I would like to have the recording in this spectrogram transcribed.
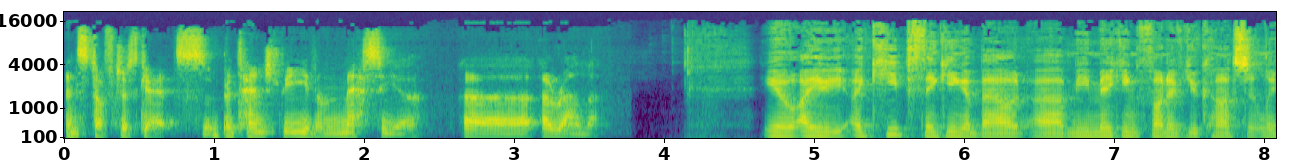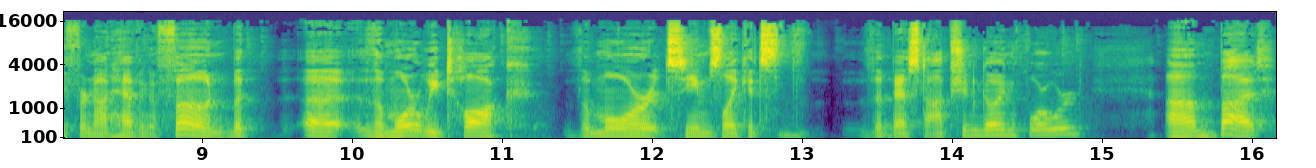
and stuff just gets potentially even messier uh, around that. You know, I, I keep thinking about uh, me making fun of you constantly for not having a phone, but uh, the more we talk, the more it seems like it's th- the best option going forward. Um, but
